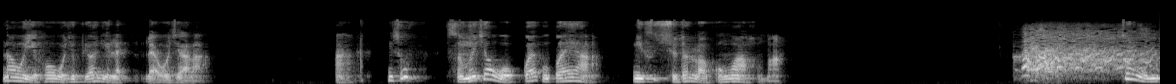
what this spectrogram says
那我以后我就不要你来来我家了。啊，你说什么叫我乖不乖呀？你是娶的老公啊，好吗？这我们。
